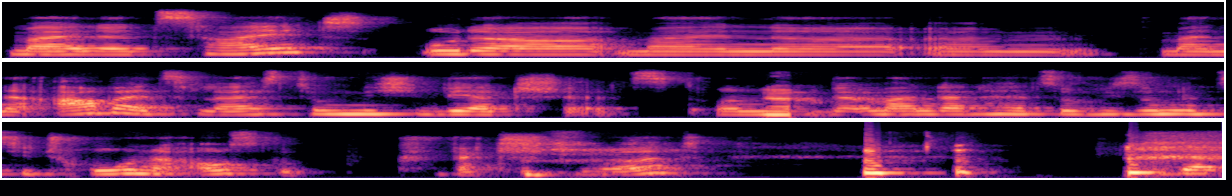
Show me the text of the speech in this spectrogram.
meine Zeit oder meine, ähm, meine Arbeitsleistung nicht wertschätzt. Und ja. wenn man dann halt so wie so eine Zitrone ausgequetscht wird, das,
